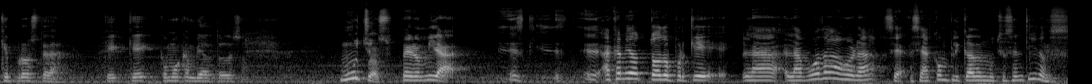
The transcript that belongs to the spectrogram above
¿qué pros te da? ¿Qué, qué, ¿Cómo ha cambiado todo eso? Muchos, pero mira, es que, eh, ha cambiado todo porque la, la boda ahora se, se, ha complicado en muchos sentidos.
